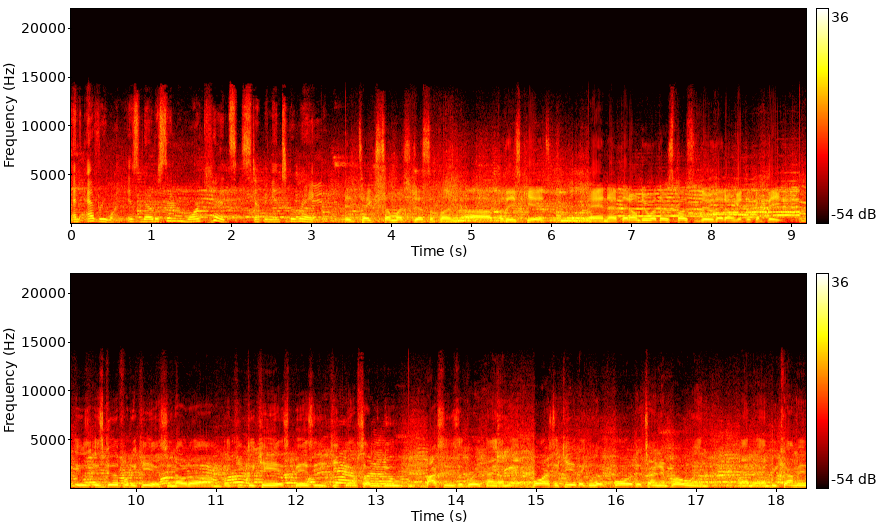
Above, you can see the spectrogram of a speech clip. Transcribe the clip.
and everyone is noticing more kids stepping into the ring. It takes so much discipline uh, for these kids, and if they don't do what they're supposed to do, they don't get to compete. It's good for the kids, you know, to, um, they keep the kids busy, keep them something to do. Boxing is a great thing. I mean, as far as the kid, they can look forward to turning pro and and, and becoming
